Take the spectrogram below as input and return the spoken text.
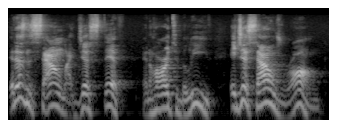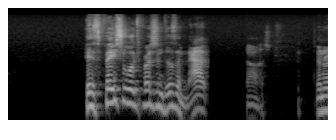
It doesn't sound like just stiff and hard to believe. It just sounds wrong. His facial expression doesn't match. Gosh. And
